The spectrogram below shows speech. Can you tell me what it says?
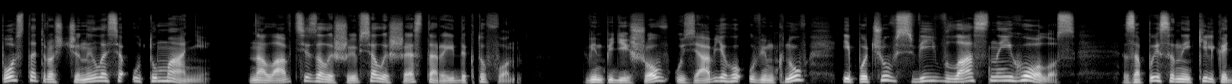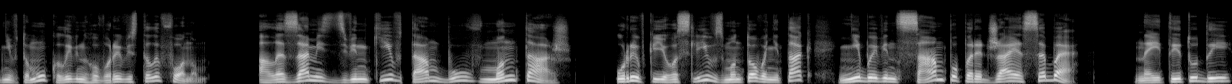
постать розчинилася у тумані. На лавці залишився лише старий диктофон. Він підійшов, узяв його, увімкнув і почув свій власний голос, записаний кілька днів тому, коли він говорив із телефоном. Але замість дзвінків там був монтаж. Уривки його слів змонтовані так, ніби він сам попереджає себе. Не йти туди,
